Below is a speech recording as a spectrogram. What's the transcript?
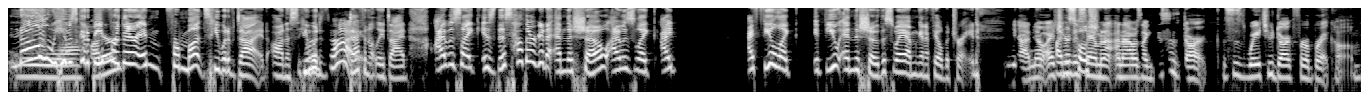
No, he was going to be for there in for months. He would have died. Honestly, he, He would have died. definitely died. I was like, is this how they're going to end the show? I was like, I, I feel like if you end the show this way, I'm going to feel betrayed. Yeah, no, I turned to Sam sh- and, I, and I was like, this is dark. This is way too dark for a Britcom.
